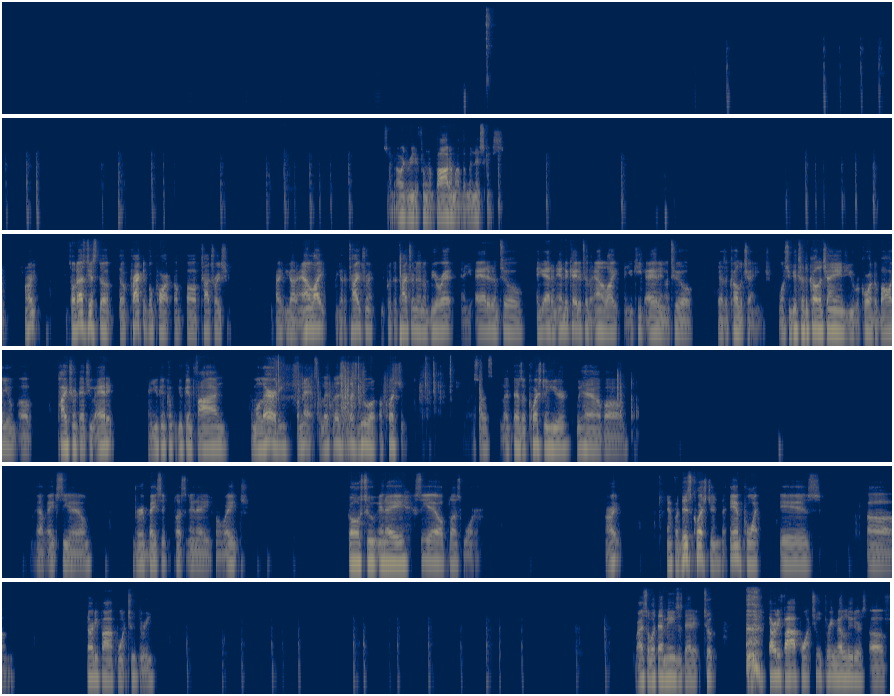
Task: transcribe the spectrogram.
You always read it from the bottom of the meniscus. All right. So that's just the, the practical part of, of titration, right? You got an analyte, you got a titrant, you put the titrant in a burette and you add it until, and you add an indicator to the analyte and you keep adding until there's a color change. Once you get to the color change, you record the volume of titrant that you added, and you can you can find the molarity from that. So let, let's let's do a, a question. So let, there's a question here. We have uh, we have HCl, very basic, plus NaOH goes to NaCl plus water. All right. And for this question, the endpoint is um, 35.23. Right, so what that means is that it took 35.23 milliliters of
